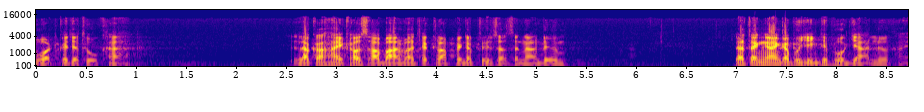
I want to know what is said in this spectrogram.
บวชก็จะถูกฆ่า แล้วก็ให้เขาสาบานว่าจะกลับไปนับถือศาสนาเดิม แล้วแต่งงานกับผู้หญิงที่พวกญาติเลือกให้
